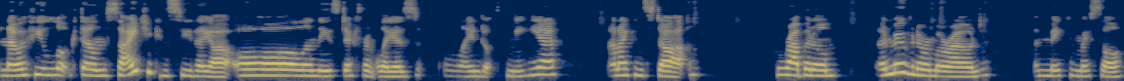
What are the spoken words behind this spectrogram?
Now if you look down the side, you can see they are all in these different layers lined up for me here. And I can start grabbing them and moving them around and making myself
